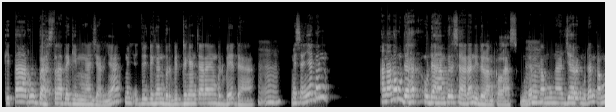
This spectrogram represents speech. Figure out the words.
kita rubah strategi mengajarnya men- dengan berbe- dengan cara yang berbeda. Mm-mm. Misalnya kan anak-anak udah udah hampir seharian di dalam kelas, kemudian Mm-mm. kamu ngajar, kemudian kamu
